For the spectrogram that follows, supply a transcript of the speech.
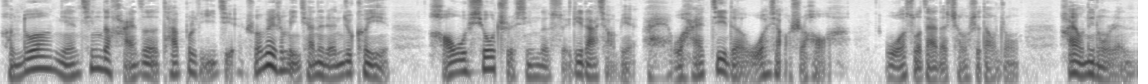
很多年轻的孩子他不理解，说为什么以前的人就可以毫无羞耻心的随地大小便？哎，我还记得我小时候啊，我所在的城市当中，还有那种人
